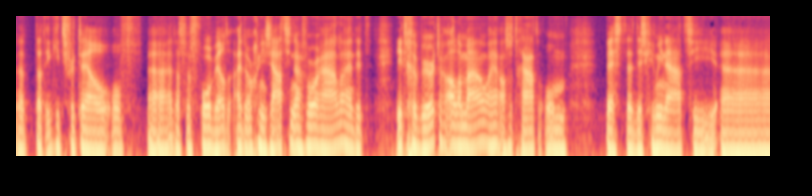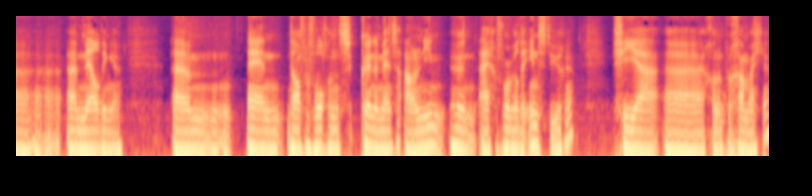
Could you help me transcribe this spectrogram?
dat, dat ik iets vertel of uh, dat we een voorbeeld uit de organisatie naar voren halen. En dit, dit gebeurt er allemaal hè, als het gaat om beste discriminatie, uh, meldingen. Um, en dan vervolgens kunnen mensen anoniem hun eigen voorbeelden insturen via gewoon een programmaatje.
